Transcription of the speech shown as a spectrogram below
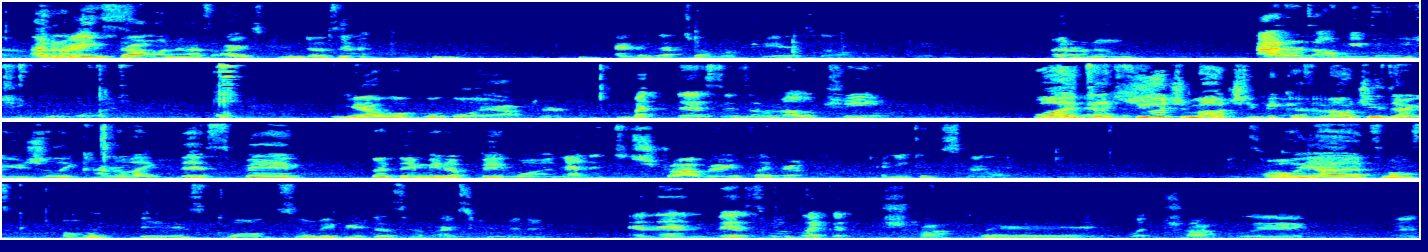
Um, I don't rice. think that one has ice cream, does it? I think that's what mochi is, though. I don't know. I don't know. Maybe we should Google it. Yeah, we'll Google it after. But this is a mochi. Well, it's a It's a huge mochi because mochis are usually kind of like this big, but they made a big one. and it's a strawberry flavor, and you can smell it. It smells Oh yeah, that smells. Oh, it is cold, so maybe it does have ice cream in it. And then this was like a chocolate with chocolate and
